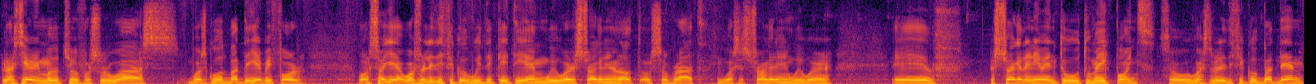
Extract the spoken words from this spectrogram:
last year in Moto 2 for sure was was good, but the year before also yeah it was really difficult with the KTM. We were struggling a lot. Also Brad, he was struggling. We were uh, struggling even to, to make points, so it was really difficult. But then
